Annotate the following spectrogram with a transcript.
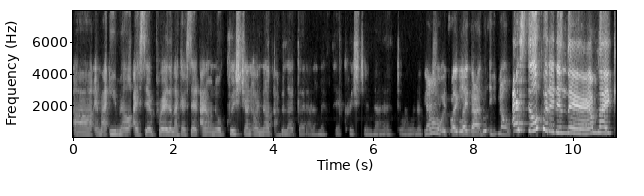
uh, in my email, I say a prayer. Then, like I said, I don't know Christian or not. I'll be like, God, I don't know if they're Christian. Uh, do I want to? No, it's like let God. You know, I still put it in there. I'm like,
